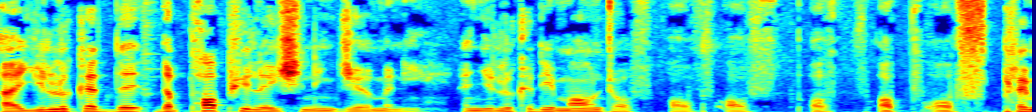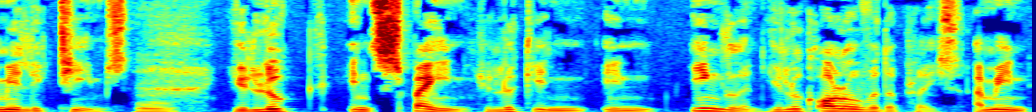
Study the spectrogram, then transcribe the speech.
uh, you look at the, the population in Germany and you look at the amount of, of, of, of, of, of Premier League teams. Mm. You look in Spain, you look in, in England, you look all over the place. I mean,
